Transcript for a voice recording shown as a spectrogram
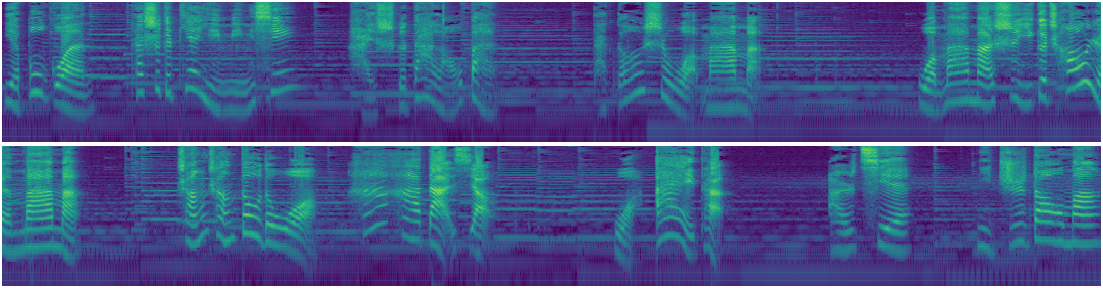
也不管她是个电影明星，还是个大老板，她都是我妈妈。我妈妈是一个超人妈妈，常常逗得我哈哈大笑。我爱她，而且你知道吗？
